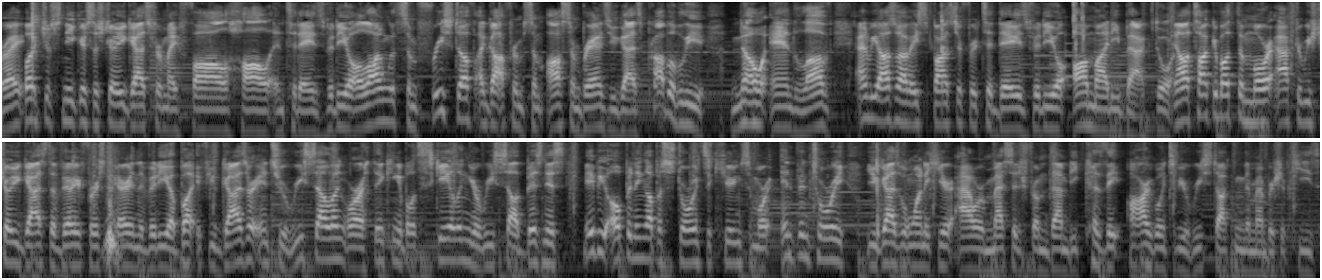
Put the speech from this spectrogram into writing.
right? Bunch of sneakers to show you guys for my fall haul in today's video, along with some free stuff I got from some awesome brands you guys probably know and love. And we also have a sponsor for today's video, Almighty Backdoor. Now I'll talk about them more after we show you guys the very first pair in the video, but if you guys are into reselling or are thinking about scaling your resale business, maybe opening up a store and securing some more inventory, you guys will want to hear our message from them because they are going to be restocking their membership keys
